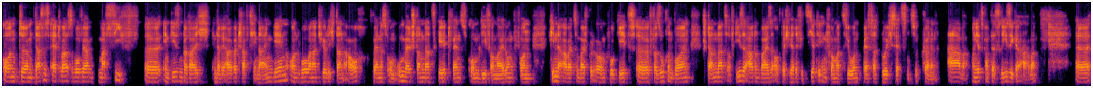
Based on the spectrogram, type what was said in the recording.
Und ähm, das ist etwas, wo wir massiv äh, in diesen Bereich in der Realwirtschaft hineingehen und wo wir natürlich dann auch, wenn es um Umweltstandards geht, wenn es um die Vermeidung von Kinderarbeit zum Beispiel irgendwo geht, äh, versuchen wollen, Standards auf diese Art und Weise auch durch verifizierte Information besser durchsetzen zu können. Aber, und jetzt kommt das riesige Aber, äh,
